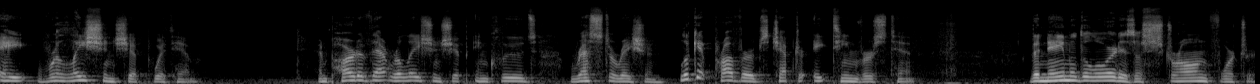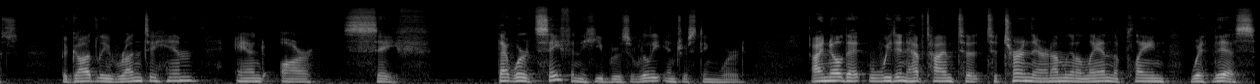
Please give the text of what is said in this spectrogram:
a relationship with Him. And part of that relationship includes restoration. Look at Proverbs chapter 18, verse 10. The name of the Lord is a strong fortress. The godly run to him and are safe. That word safe in the Hebrew is a really interesting word. I know that we didn't have time to, to turn there, and I'm going to land the plane with this.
